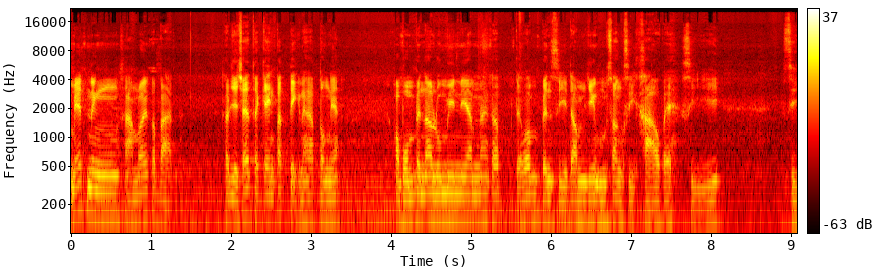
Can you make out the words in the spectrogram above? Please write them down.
เม็ดหนึ่งสามร้อยกว่าบาทครับอย่าใช้ตะแกรงพลาสติกนะครับ ตรงเนี้ยของผมเป็นอลูมิเนียมนะครับ แต่ว่ามันเป็นสีดำจริงผมสั่งสีขาวไป สีสี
